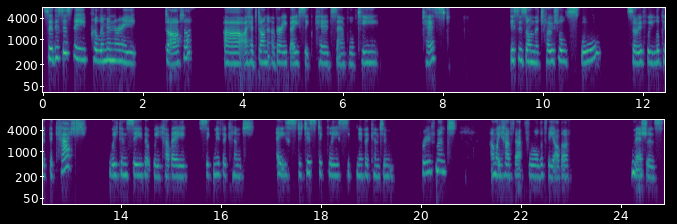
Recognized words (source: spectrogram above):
So this is the preliminary data. Uh, I have done a very basic paired sample T test. This is on the total score. So if we look at the CAT, we can see that we have a significant, a statistically significant improvement. And we have that for all of the other measures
